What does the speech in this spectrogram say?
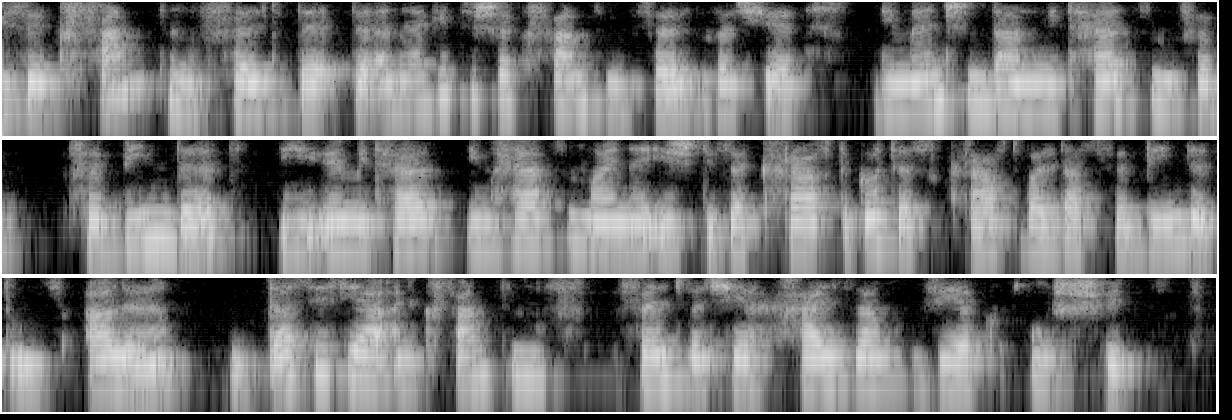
diese Quantenfeld, der, der energetische Quantenfeld, welche die Menschen dann mit Herzen verbinden, verbindet. Äh, mit Her Im Herzen meine ich diese Kraft, Gotteskraft, weil das verbindet uns alle. Das ist ja ein Quantenfeld, welches heilsam wirkt und schützt.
